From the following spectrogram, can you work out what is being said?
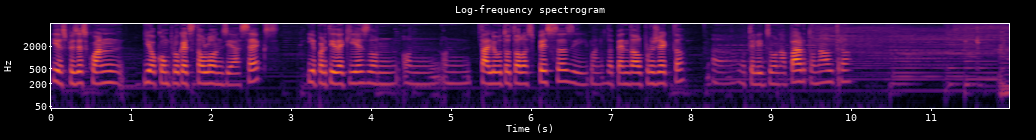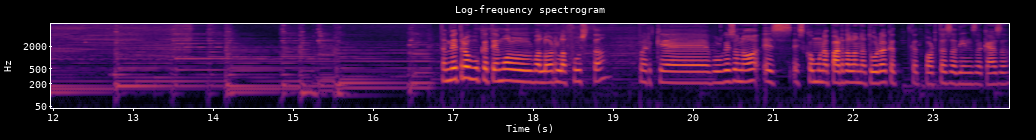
i després és quan jo compro aquests taulons ja secs i a partir d'aquí és on, on, on tallo totes les peces i bueno, depèn del projecte, eh, utilitzo una part, o una altra. També trobo que té molt valor la fusta, perquè, volgués o no, és, és com una part de la natura que, que et portes a dins de casa.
